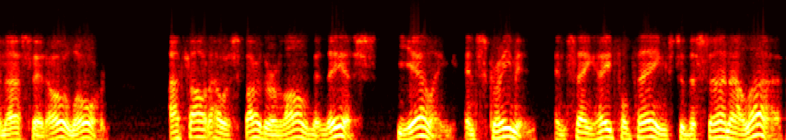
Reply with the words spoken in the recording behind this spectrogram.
and I said, Oh Lord, I thought I was further along than this, yelling and screaming and saying hateful things to the son I love.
